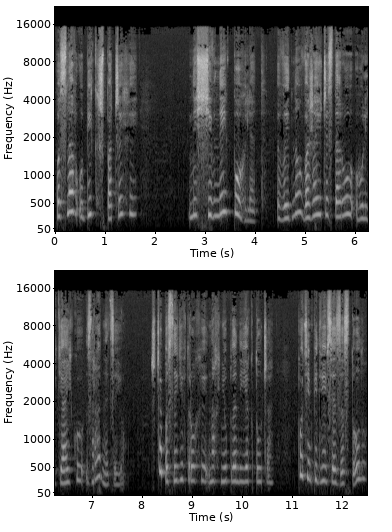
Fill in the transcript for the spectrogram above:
послав у бік шпачихи нищівний погляд, видно, вважаючи стару гультяйку зрадницею. Ще посидів трохи, нахнюплений, як туча, потім підвівся з-за столу,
